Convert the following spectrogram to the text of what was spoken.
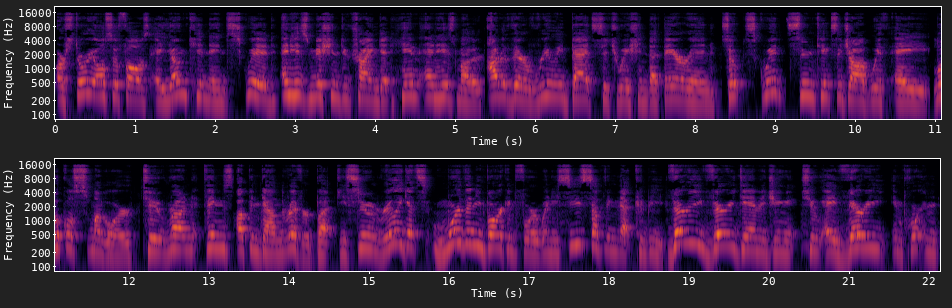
Our story also follows a young kid named Squid and his mission to try and get him and his mother out of their really bad situation that they are in. So Squid soon takes a job with a local smuggler to run things up and down the river, but he soon really gets more than he bargained for when he sees something that could be very, very damaging to a very important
